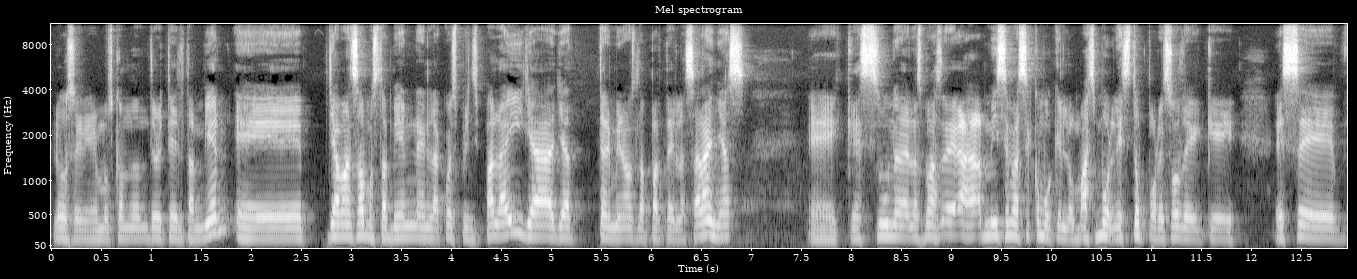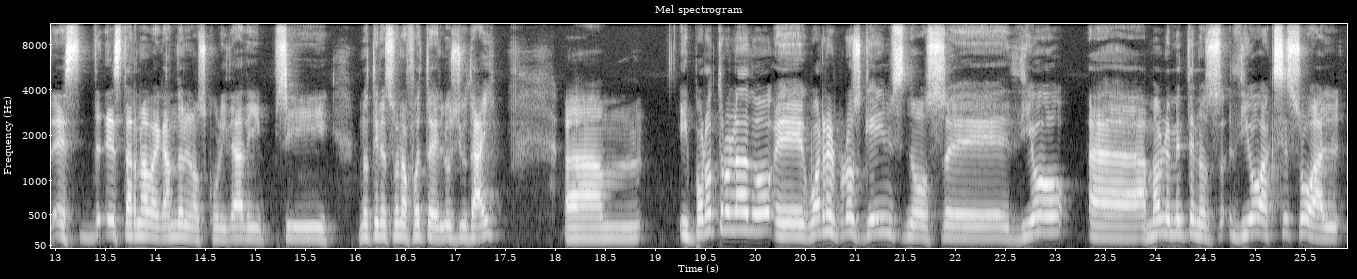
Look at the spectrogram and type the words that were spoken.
Luego seguiremos con Undertale también. Eh, ya avanzamos también en la quest principal ahí. Ya, ya terminamos la parte de las arañas. Eh, que es una de las más. a mí se me hace como que lo más molesto por eso de que es, es estar navegando en la oscuridad y si no tienes una fuente de luz, you die. Y por otro lado, eh, Warner Bros. Games nos eh, dio, ah, amablemente nos dio acceso al,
